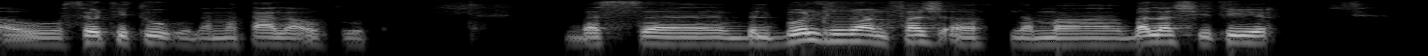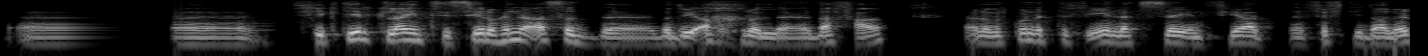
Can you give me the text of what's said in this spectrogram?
أو 32 لما تعلى أو توطى. بس آه، بال bull run فجأة لما بلش يطير آه، آه، في كتير clients يصيروا هن قصد بده يأخروا الدفعة لأنه بنكون متفقين let's say انفيات 50 دولار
